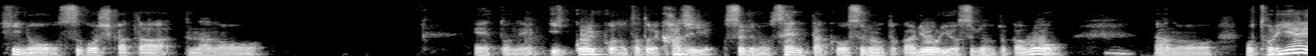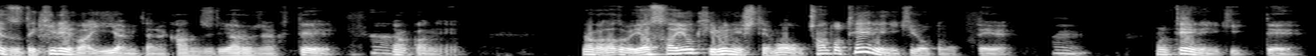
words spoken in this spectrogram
日の過ごし方、あの、えっとね、一個一個の、例えば家事をするの、洗濯をするのとか、料理をするのとかも、あの、もうとりあえずできればいいやみたいな感じでやるんじゃなくて、うん。なんかね、なんか例えば野菜を切るにしても、ちゃんと丁寧に切ろうと思って、うん。丁寧に切って、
